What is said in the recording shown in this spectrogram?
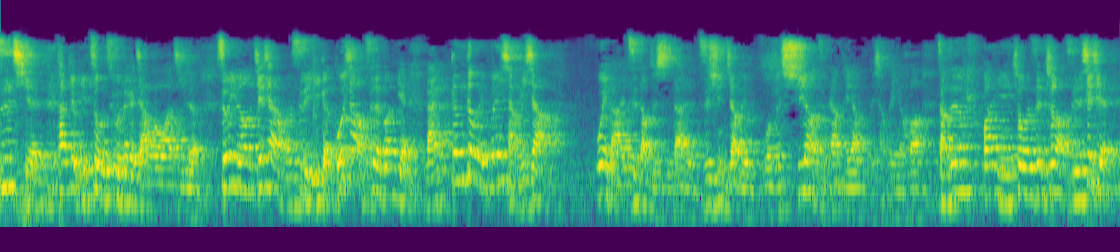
之前他就已经做出那个夹娃娃机了。所以呢，接下来我们是以一个国小老师的观点来跟各位分享一下未来制造者时代的资讯教育，我们需要怎么样培养我们的小朋友，好不好？掌声欢迎邱文胜邱老师，谢谢。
